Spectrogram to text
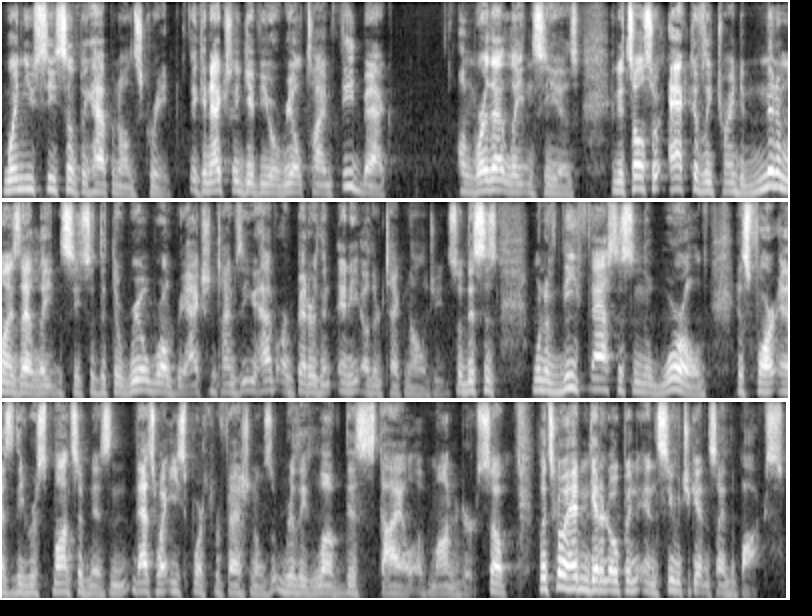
when you see something happen on screen. It can actually give you a real-time feedback on where that latency is. And it's also actively trying to minimize that latency so that the real world reaction times that you have are better than any other technology. So this is one of the fastest in the world as far as the responsiveness. And that's why esports professionals really love this style of monitor. So let's go ahead and get it open and see what you get inside the box.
